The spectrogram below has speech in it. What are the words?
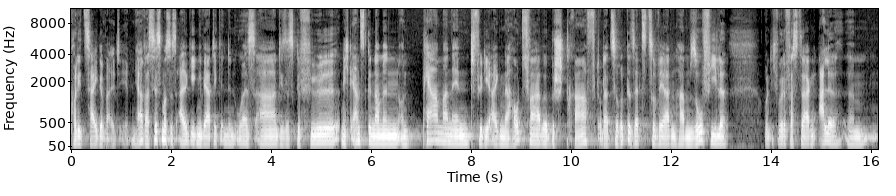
Polizeigewalt eben. Ja, Rassismus ist allgegenwärtig in den USA. Dieses Gefühl, nicht ernst genommen und permanent für die eigene Hautfarbe bestraft oder zurückgesetzt zu werden, haben so viele und ich würde fast sagen, alle ähm,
